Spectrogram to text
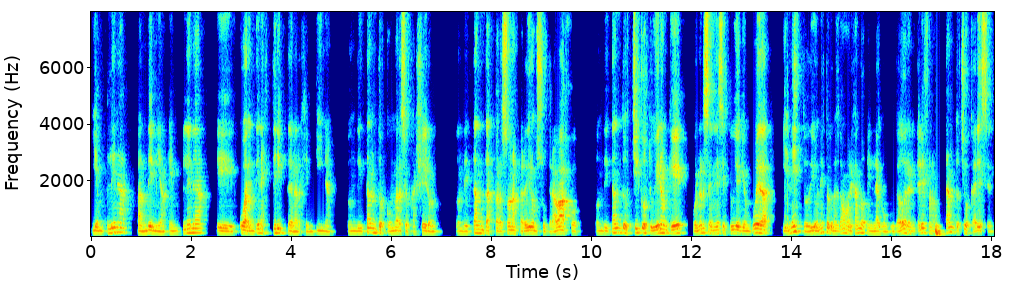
y en plena pandemia, en plena eh, cuarentena estricta en Argentina, donde tantos comercios cayeron, donde tantas personas perdieron su trabajo, donde tantos chicos tuvieron que ponerse en ese estudio quien pueda, y en esto, digo, en esto que nos estamos manejando en la computadora, en el teléfono, tantos chicos carecen,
